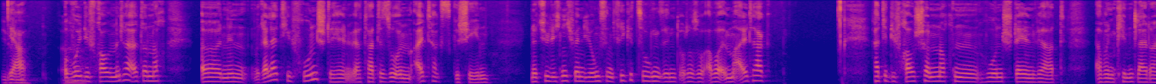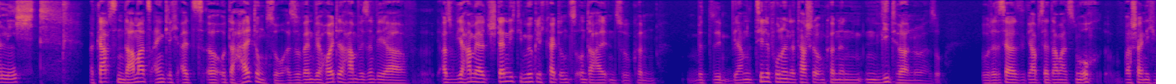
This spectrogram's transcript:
Ja, dann, obwohl äh, die Frau im Mittelalter noch äh, einen relativ hohen Stellenwert hatte, so im Alltagsgeschehen. Natürlich nicht, wenn die Jungs in den Krieg gezogen sind oder so, aber im Alltag hatte die Frau schon noch einen hohen Stellenwert, aber ein Kind leider nicht. Was gab es denn damals eigentlich als äh, Unterhaltung so? Also wenn wir heute haben, wir sind wir ja, also wir haben ja ständig die Möglichkeit, uns unterhalten zu können. Dem, wir haben ein Telefon in der Tasche und können ein, ein Lied hören oder so. So, das ja, gab es ja damals nur auch wahrscheinlich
